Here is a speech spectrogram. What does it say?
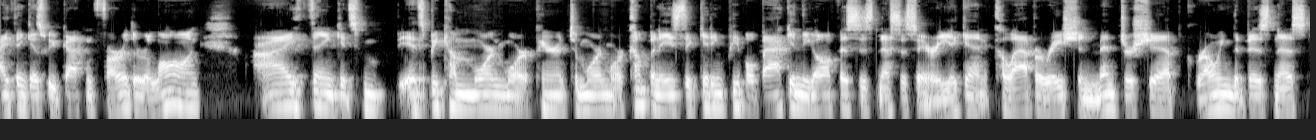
I think as we've gotten farther along, I think it's it's become more and more apparent to more and more companies that getting people back in the office is necessary. Again, collaboration, mentorship, growing the business,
